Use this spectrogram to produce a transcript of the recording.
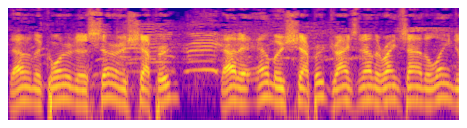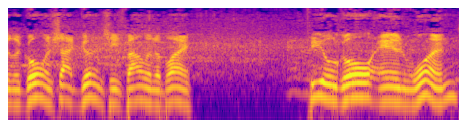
Down in the corner to Sarah Shepard. Down to Emma Shepard. Drives down the right side of the lane to the goal and shot good and she's fouling the play. Field goal and one.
